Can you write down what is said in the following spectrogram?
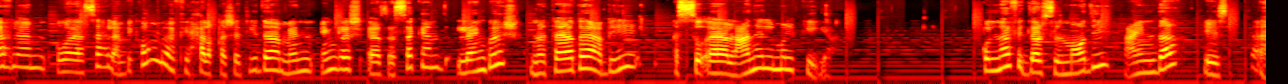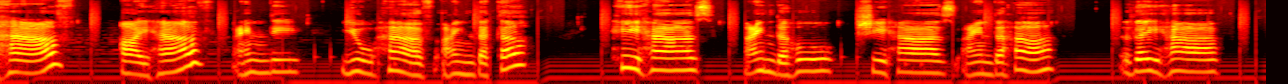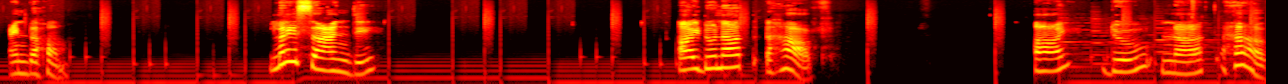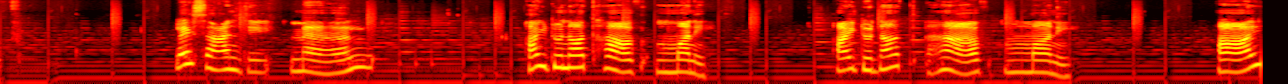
أهلا وسهلا بكم في حلقة جديدة من English as a Second Language. نتابع بالسؤال عن الملكية. قلنا في الدرس الماضي عند is have I have عندي you have عندك he has عنده she has عندها they have عندهم. ليس عندي I do not have I do not have ليس عندي مال I do not have money I do not have money I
